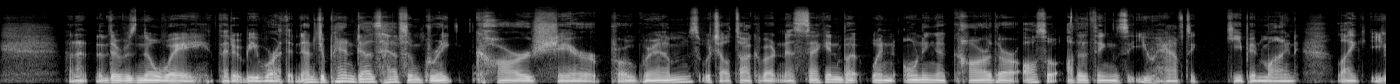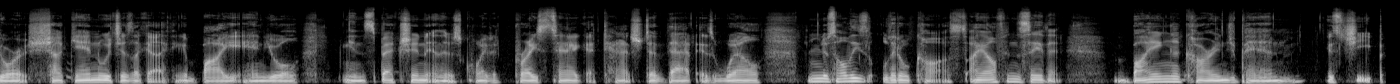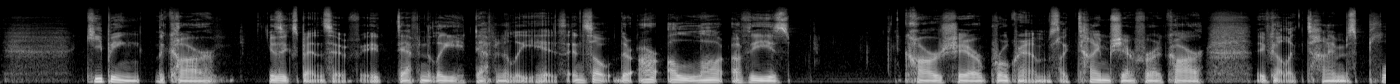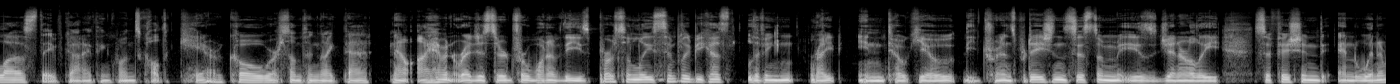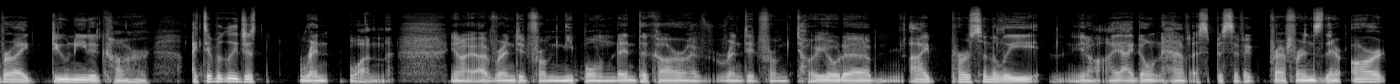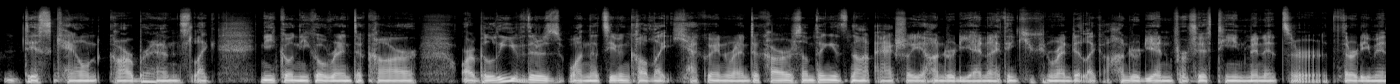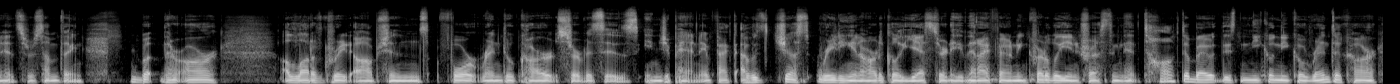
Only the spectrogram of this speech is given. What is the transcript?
And there was no way that it would be worth it. Now, Japan does have some great car share programs, which I'll talk about in a second. But when owning a car, there are also other things that you have to keep in mind, like your shaken, which is like a, I think a biannual inspection, and there's quite a price tag attached to that as well. And there's all these little costs. I often say that buying a car in Japan is cheap keeping the car is expensive. It definitely, definitely is. And so there are a lot of these car share programs like timeshare for a car. They've got like Times Plus. They've got, I think, one's called Careco or something like that. Now, I haven't registered for one of these personally simply because living right in Tokyo, the transportation system is generally sufficient. And whenever I do need a car, I typically just rent one. You know, I've rented from Nippon Rent a Car. I've rented from Toyota. I personally, you know, I, I don't have a specific preference. There are discount car brands like Nico Nico Rent a Car, or I believe there's one that's even called like Hyakuen Rent a Car or something. It's not actually 100 yen. I think you can rent it like 100 yen for 15 minutes or 30 minutes or something. But there are a lot of great options for rental car services in Japan. In fact, I was just reading an article yesterday that I found incredibly interesting that talked about this Nico Nico rent a car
